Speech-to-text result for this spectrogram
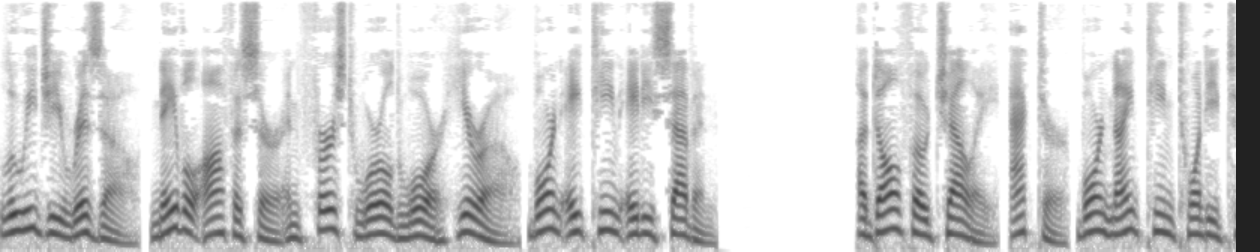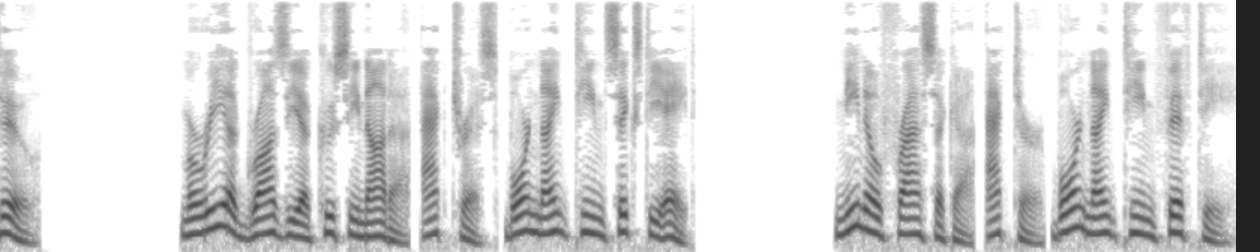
Luigi Rizzo, naval officer and First World War hero born 1887. Adolfo Celli, actor, born 1922. Maria Grazia Cucinotta, actress, born 1968. Nino Frassica, actor, born 1950.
